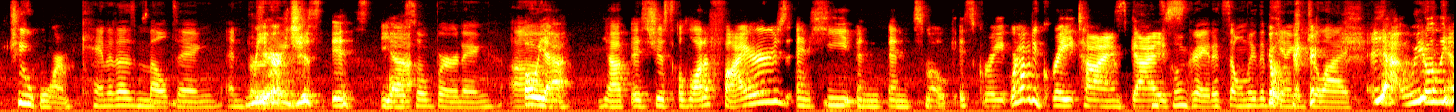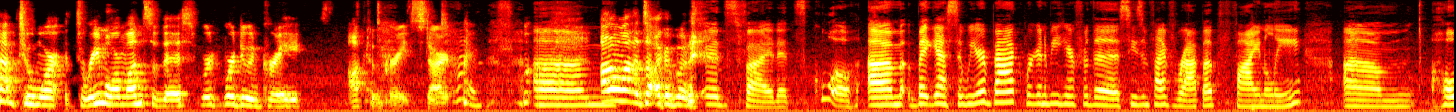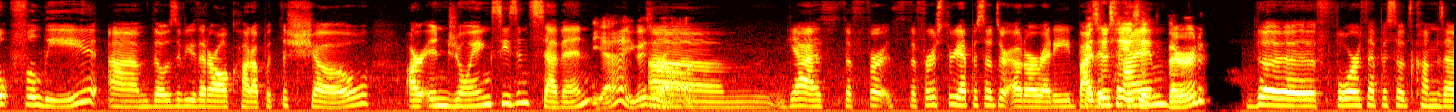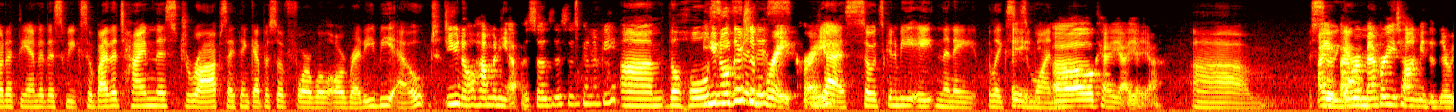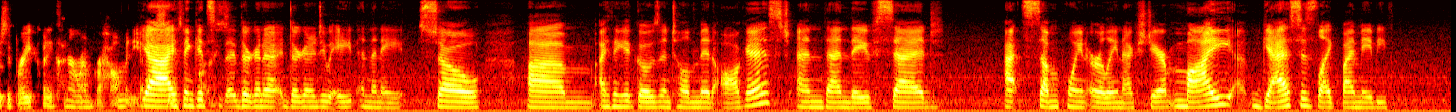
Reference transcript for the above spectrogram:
too warm. Canada's melting and burning. We are just it's yeah. also burning. oh Um, yeah. Yeah, it's just a lot of fires and heat and and smoke. It's great. We're having a great time, guys. It's going great. It's only the beginning of July. Yeah, we only have two more three more months of this. We're we're doing great. Off to a great start. Um, I don't want to talk about it. It's fine. It's cool. Um, but yeah, so we are back. We're gonna be here for the season five wrap up finally. Um, hopefully, um, those of you that are all caught up with the show are enjoying season seven. Yeah, you guys are all Um, yeah, the first the first three episodes are out already. By the say, time it third? The fourth episodes comes out at the end of this week, so by the time this drops, I think episode four will already be out. Do you know how many episodes this is going to be? Um, the whole You know there's a is- break, right? Yes, so it's gonna be eight and then eight, like season Eight. one. Oh, okay. Yeah, yeah, yeah. Um, so I, yeah. I remember you telling me that there was a break, but I couldn't remember how many. Yeah, I think it it's they're gonna they're gonna do eight and then eight. So, um, I think it goes until mid August, and then they've said at some point early next year. My guess is like by maybe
